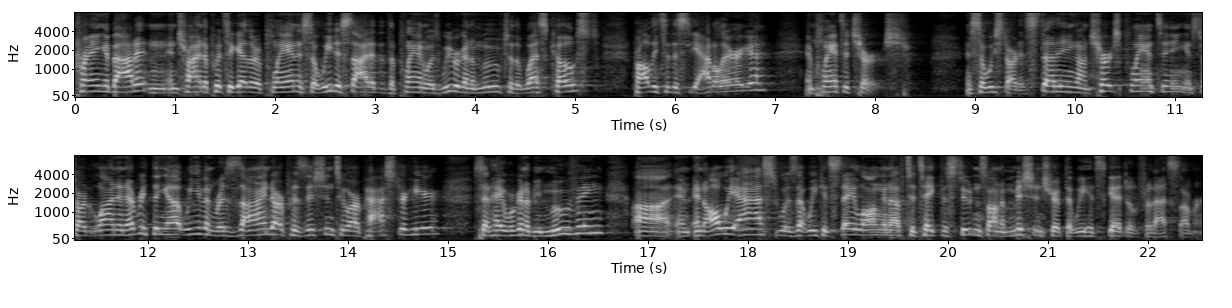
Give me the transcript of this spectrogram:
praying about it and, and trying to put together a plan. And so we decided that the plan was we were going to move to the West Coast, probably to the Seattle area, and plant a church. And so we started studying on church planting and started lining everything up. We even resigned our position to our pastor here, said, hey, we're going to be moving. Uh, and, and all we asked was that we could stay long enough to take the students on a mission trip that we had scheduled for that summer.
